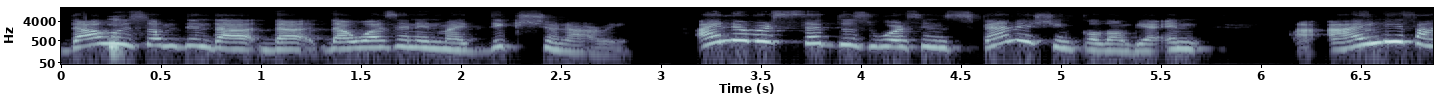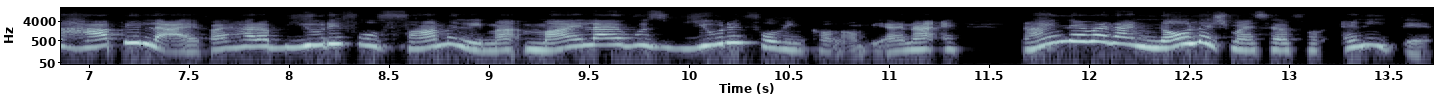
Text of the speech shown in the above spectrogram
That was something that, that, that wasn't in my dictionary. I never said those words in Spanish in Colombia. And I live a happy life. I had a beautiful family. My, my life was beautiful in Colombia. And I, and I never acknowledged myself for anything.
